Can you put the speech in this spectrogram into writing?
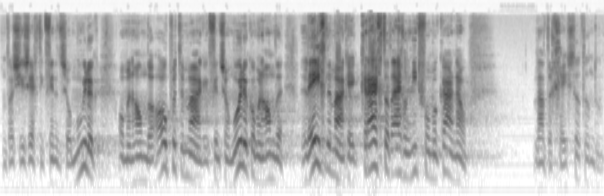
Want als je zegt, ik vind het zo moeilijk om mijn handen open te maken, ik vind het zo moeilijk om mijn handen leeg te maken, ik krijg dat eigenlijk niet voor elkaar. Nou, laat de geest dat dan doen.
